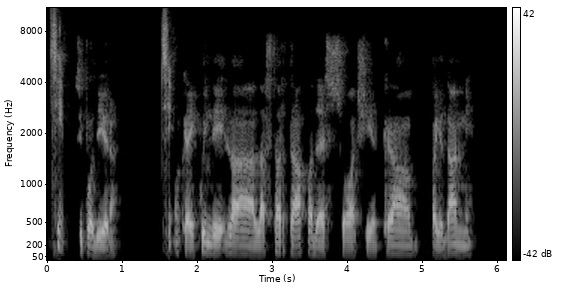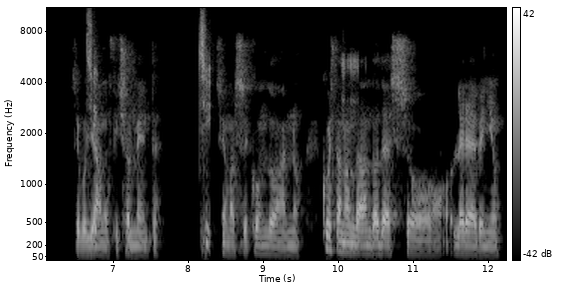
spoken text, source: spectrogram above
Sì. Si può dire. Sì. Ok, quindi la, la startup adesso ha circa un paio d'anni, se vogliamo, sì. ufficialmente. Sì. Siamo al secondo anno. Come stanno andando adesso le revenue?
